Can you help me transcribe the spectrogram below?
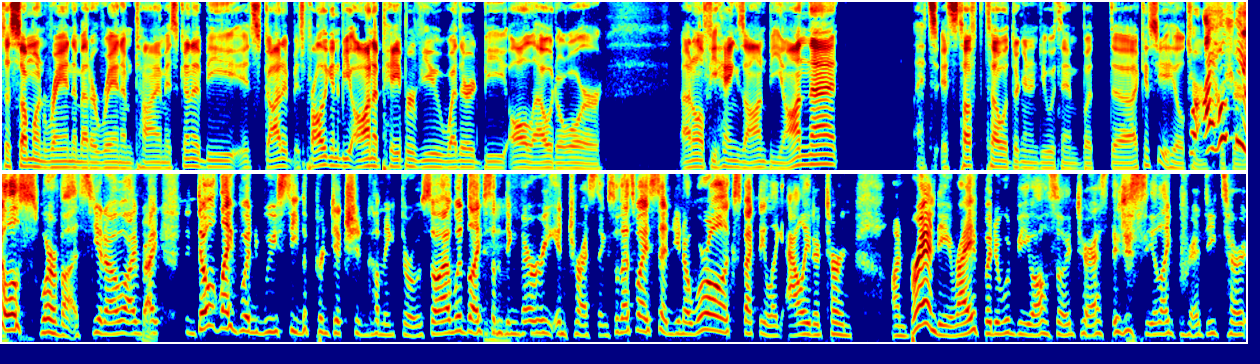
to someone random at a random time. It's gonna be. It's got to. It's probably gonna be on a pay per view, whether it be all out or I don't know if he hangs on beyond that. It's it's tough to tell what they're gonna do with him, but uh, I can see a heel turn. Well, I hope sure. they all swerve us. You know, I, I don't like when we see the prediction coming through. So I would Mm-hmm. like something very interesting. So that's why I said, you know, we're all expecting like Allie to turn on Brandi, right? But it would be also interesting to see like Brandi turn,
